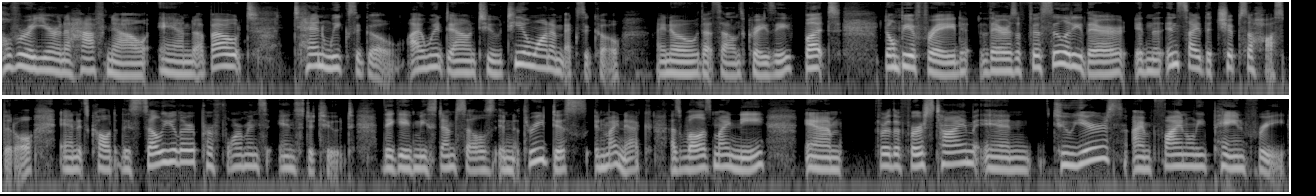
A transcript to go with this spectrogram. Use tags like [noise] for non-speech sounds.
over a year and a half now. And about 10 weeks ago i went down to tijuana mexico I know that sounds crazy, but don't be afraid. There's a facility there in the inside the Chipsa Hospital, and it's called the Cellular Performance Institute. They gave me stem cells in three discs in my neck as well as my knee, and for the first time in two years, I'm finally pain free.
